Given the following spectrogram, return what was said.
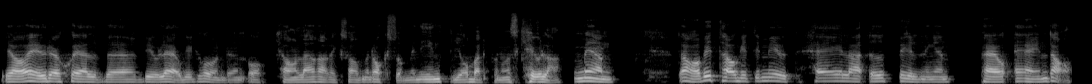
Jag är ju då själv eh, biolog i grunden och har en lärarexamen också, men inte jobbat på någon skola. Men där har vi tagit emot hela utbildningen på en dag.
